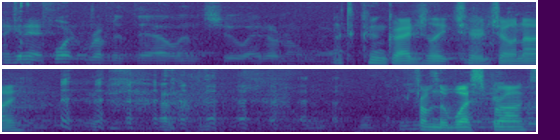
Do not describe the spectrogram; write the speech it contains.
I get it. Port I don't know I'd like to congratulate Chair Gjonaj. From the West Bronx.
